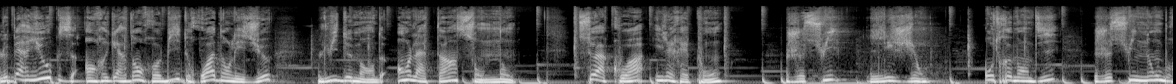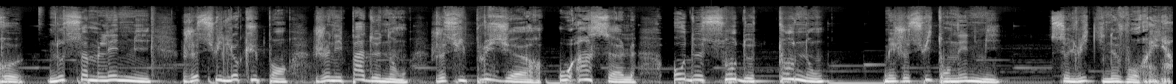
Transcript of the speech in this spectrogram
Le père Hughes, en regardant Robbie droit dans les yeux, lui demande en latin son nom. Ce à quoi il répond ⁇ Je suis Légion ⁇ Autrement dit, je suis nombreux, nous sommes l'ennemi, je suis l'occupant, je n'ai pas de nom, je suis plusieurs ou un seul, au-dessous de tout nom, mais je suis ton ennemi, celui qui ne vaut rien.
